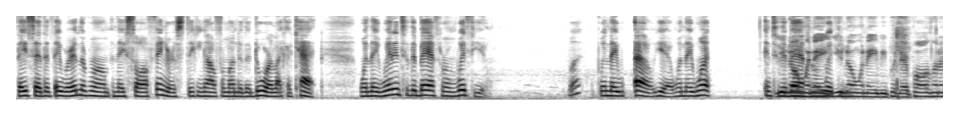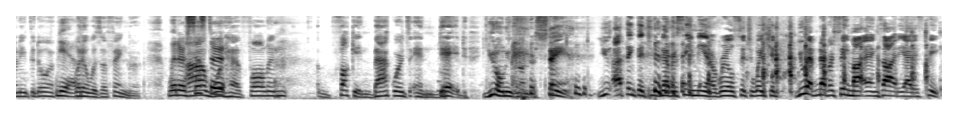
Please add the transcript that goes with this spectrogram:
they said that they were in the room and they saw fingers sticking out from under the door like a cat. When they went into the bathroom with you. What? When they oh yeah, when they went into You the know bathroom when they, with you you. know when they be putting their paws underneath the door. Yeah. but it was a finger. When her sister I would have fallen fucking backwards and dead. You don't even understand. You, I think that you've never seen me in a real situation. You have never seen my anxiety at its peak.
